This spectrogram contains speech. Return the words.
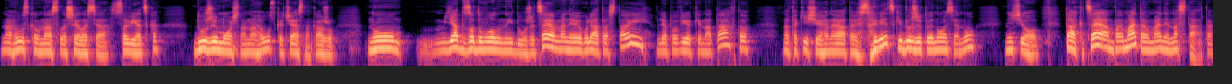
Нагрузка у нас лишилася совєтська. Дуже мощна нагрузка, чесно кажу. Ну, я задоволений дуже. Це в мене регулятор старий для повірки на трактор. На такі ще генератори совєтські дуже приносять. Ну, нічого. Так, це амперметр у мене на стартер.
